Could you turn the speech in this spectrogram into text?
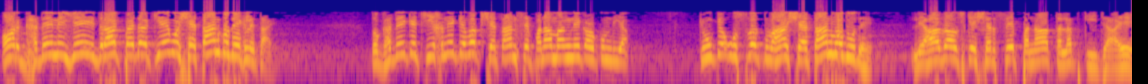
اور گدے میں یہ ادراک پیدا کیے، وہ شیطان کو دیکھ لیتا ہے۔ تو گدے کے چیخنے کے وقت شیطان سے پناہ مانگنے کا حکم دیا۔ کیونکہ اس وقت وہاں شیطان موجود ہے، لہذا اس کے شر سے پناہ طلب کی جائے۔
